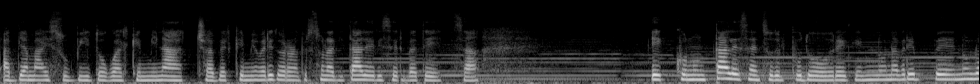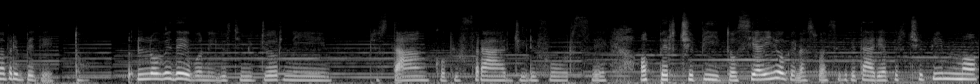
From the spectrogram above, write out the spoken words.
abbia mai subito qualche minaccia, perché mio marito era una persona di tale riservatezza e con un tale senso del pudore che non, avrebbe, non lo avrebbe detto. Lo vedevo negli ultimi giorni più stanco, più fragile forse. Ho percepito, sia io che la sua segretaria, percepimmo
